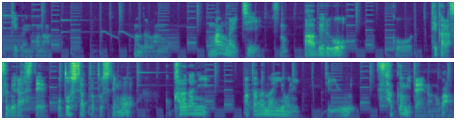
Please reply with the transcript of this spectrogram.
ーって言えばいいのかな？なんだろう、あの、万が一、そのバーベルを、こう、手から滑らして落としちゃったとしても、こう体に当たらないようにっていう柵みたいなのが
